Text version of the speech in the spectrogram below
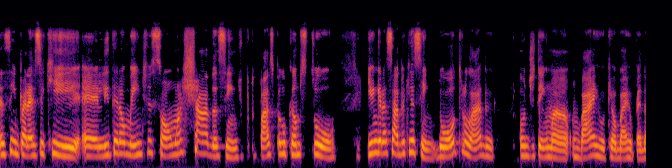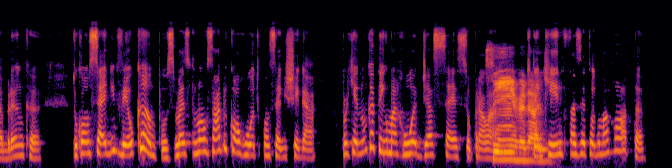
Assim, parece que é literalmente só um achado, assim, tipo, tu passa pelo campus, tu... E o engraçado é que, assim, do outro lado, onde tem uma, um bairro, que é o bairro Pedra Branca, tu consegue ver o campus, mas tu não sabe qual rua tu consegue chegar. Porque nunca tem uma rua de acesso para lá. Sim, é verdade. Tu tem que fazer toda uma rota.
